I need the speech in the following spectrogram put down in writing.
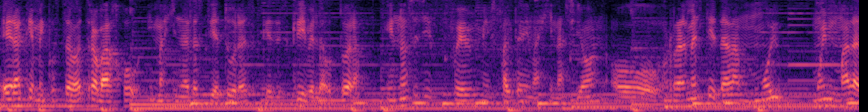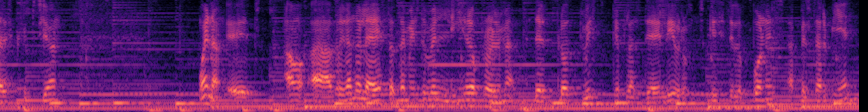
era que me costaba trabajo imaginar las criaturas que describe la autora. Y no sé si fue mi falta de imaginación o realmente daba muy, muy mala descripción. Bueno, eh, agregándole a esto también tuve el ligero problema del plot twist que plantea el libro, que si te lo pones a pensar bien,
